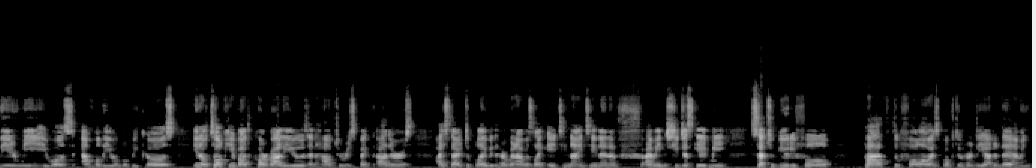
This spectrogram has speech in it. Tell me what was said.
near me, it was unbelievable because, you know, talking about core values and how to respect others. I started to play with her when I was like 18, 19, and I mean, she just gave me such a beautiful path to follow. I spoke to her the other day. I mean,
